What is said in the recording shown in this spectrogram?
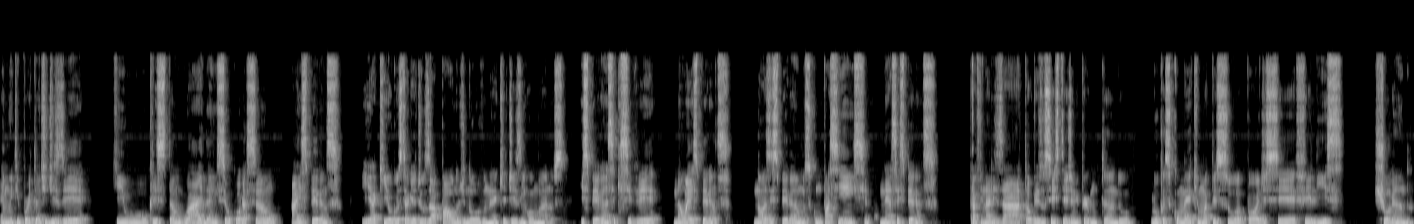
é muito importante dizer que o cristão guarda em seu coração a esperança. E aqui eu gostaria de usar Paulo de novo, né, que diz em Romanos: esperança que se vê não é esperança. Nós esperamos com paciência nessa esperança. Para finalizar, talvez você esteja me perguntando, Lucas, como é que uma pessoa pode ser feliz chorando?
